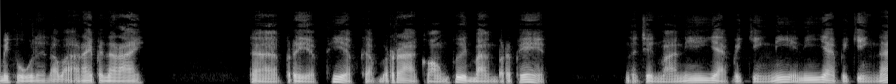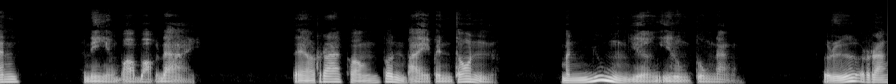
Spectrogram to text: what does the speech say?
ไม่ถูกเลยแล้วว่าอะไรเป็นอะไร แต่เปรียบเทียบกับรากของพืชบางประเภทเช่นว่านี้แยกไปกิ่งนี้อันนี้แยกไปกิ่งนั้นอันนี้ยังพอบอกได้ แต่รากของต้นไผ่เป็นต้น มันยุ่งเหยิงอีลุงตุงนัง หรือรัง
